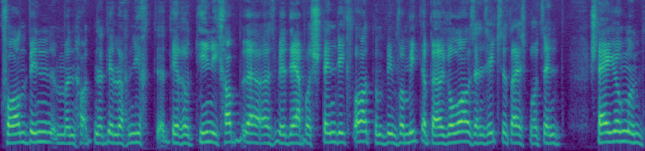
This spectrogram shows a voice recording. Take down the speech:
gefahren bin, man hat natürlich nicht die Routine gehabt, als wir der was ständig fährt und bin vom Mitterberg an, sind 36 Prozent Steigung und,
